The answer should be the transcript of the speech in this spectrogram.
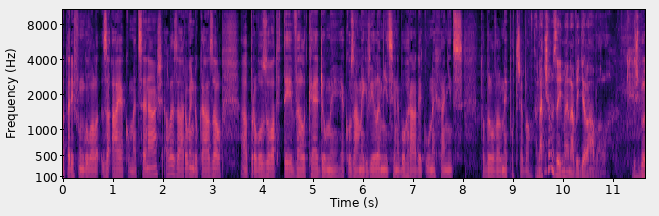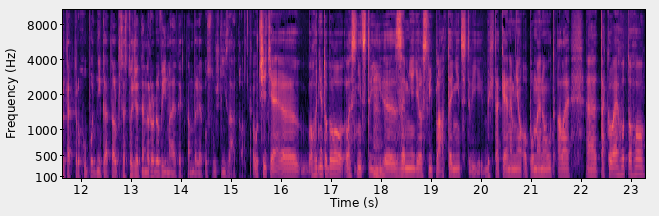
eh, tady fungoval za A jako mecenáš, ale zároveň dokázal eh, provozovat ty velké domy, jako zámek v Jelemnici nebo Hrádek u Nechanic. To bylo velmi potřeba. A na čem zejména vydělával? Když byl tak trochu podnikatel, přestože ten rodový majetek tam byl jako slušný základ. Určitě. Eh, hodně to bylo lesnictví, hmm. Eh, zemědělství, plátenictví bych také neměl opomenout, ale eh, takového toho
